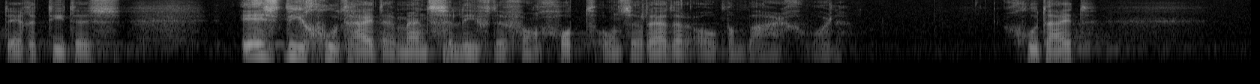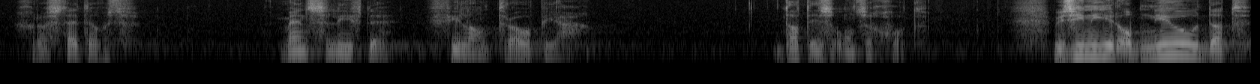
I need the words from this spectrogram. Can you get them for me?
tegen Titus, is die goedheid en mensenliefde van God, onze redder, openbaar geworden. Goedheid, grostetos, mensenliefde, filantropia. Dat is onze God. We zien hier opnieuw dat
